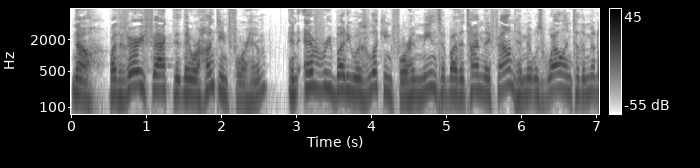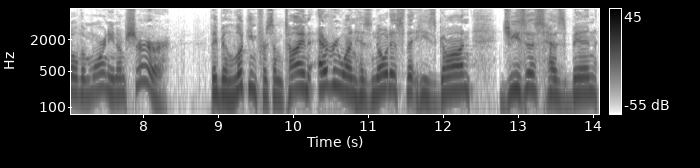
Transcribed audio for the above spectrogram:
Now, by the very fact that they were hunting for him, and everybody was looking for him means that by the time they found him, it was well into the middle of the morning, I'm sure. They've been looking for some time. Everyone has noticed that he's gone. Jesus has been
